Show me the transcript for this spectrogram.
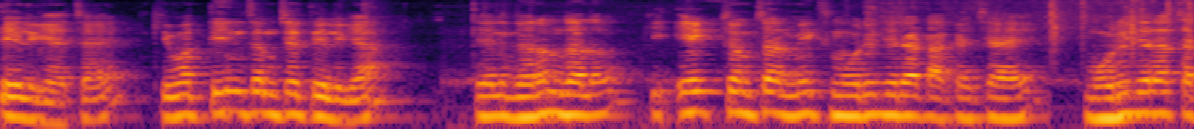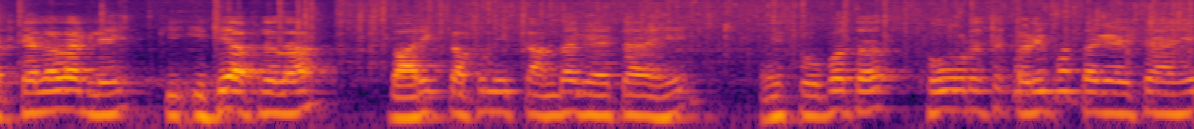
तेल घ्यायचे आहे किंवा तीन चमचे तेल घ्या. तेल गरम झालं की एक चमचा मिक्स मोहरी जिरा टाकायचे आहे. मोहरी जिरा चटकायला लागले की इथे आपल्याला बारीक कापून एक कांदा घ्यायचा आहे आणि सोबतच थोडंसं कढीपत्ता घ्यायचा आहे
